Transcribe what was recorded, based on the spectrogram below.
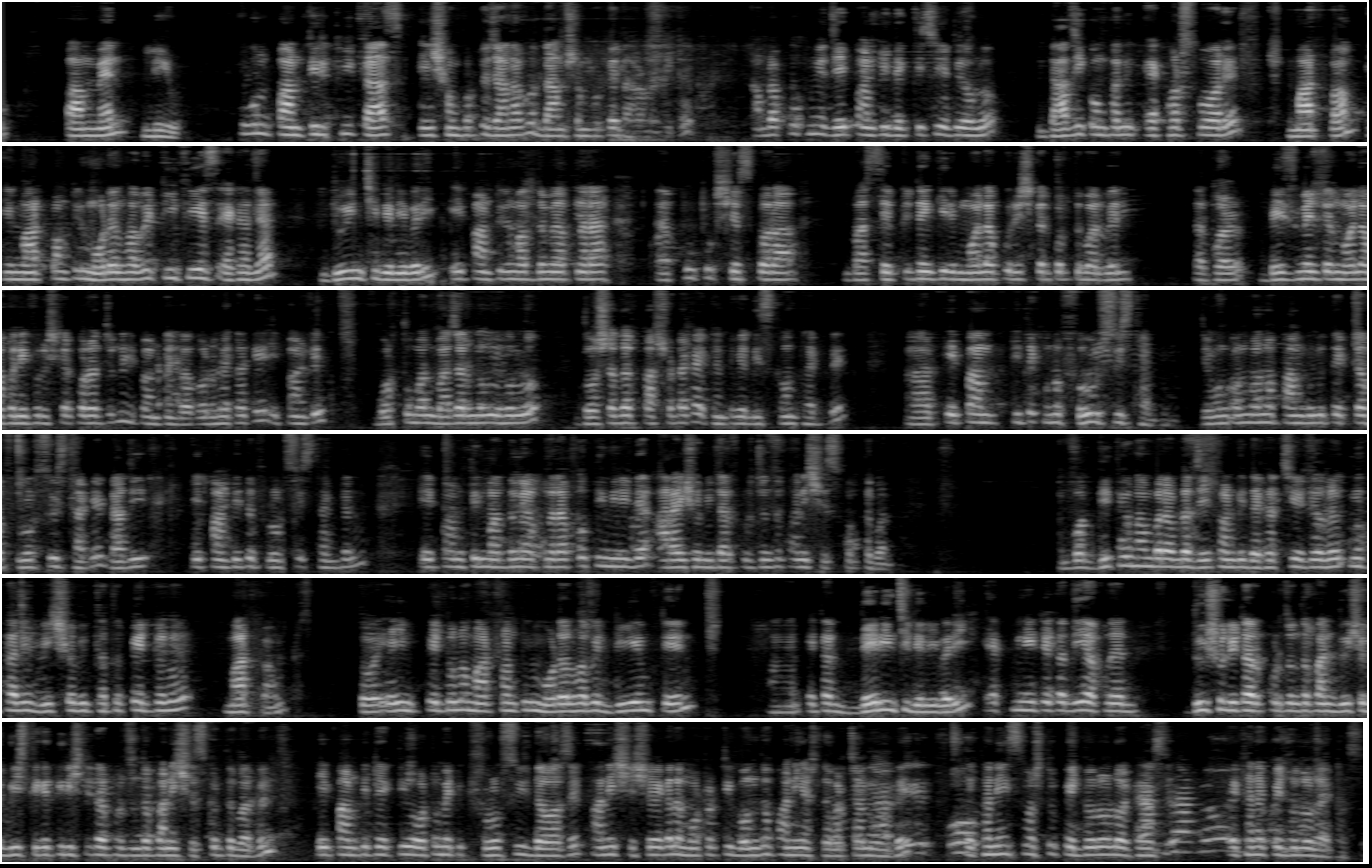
পাম্পম্যান লিউ। কোন পাম্পটির কি কাজ এই সম্পর্কে জানাব, দাম সম্পর্কে ধারণা দিব। আমরা প্রথমে যে পাম্পটি দেখতেছি, এটি হলো গাজী কোম্পানির এক হর্স পাওয়ারের মাঠ পাম্প। এই মাঠ পাম্পটির মডেল হবে টিপিএস এক হাজার, দুই ইঞ্চি ডেলিভারি এই পাম্পটির মাধ্যমে আপনারা পুকুর সেচ করা বা সেফটি ট্যাঙ্কির ময়লা পরিষ্কার করতে পারবেন। তারপর বেসমেন্টের ময়লা পানি পরিষ্কার করার জন্য এই পাম্পটি ব্যবহার হয়ে থাকে। এই পাম্পটির বর্তমান বাজার মূল্য হলো দশ হাজার পাঁচশো টাকা। এখান থেকে ডিসকাউন্ট থাকবে। আর এই পাম্পটিতে কোনো ফ্লোর সুইচ থাকবে না। যেমন অন্যান্য পাম্পগুলোতে একটা ফ্লোর সুইচ থাকে, গাজী, এই পাম্পটিতে ফ্লোর সুইচ থাকবে না। এই পাম্পটির মাধ্যমে আপনারা প্রতি মিনিটে আড়াইশো লিটার পর্যন্ত পানি সেচ করতে এরপর দ্বিতীয় নম্বর আমরা যে পাম্পটি দেখাচ্ছি, এটি হলো ইতালির বিশ্ববিখ্যাত পেট্রোলো মাঠ পাম্প। তো এই পেট্রোলো মাঠ পাম্পটির মডেল হবে ডিএম টেন। এটা দেড় ইঞ্চি ডেলিভারি এক মিনিট এটা দিয়ে আপনার দুইশো লিটার পর্যন্ত পানি, দুইশো বিশ থেকে তিরিশ লিটার পর্যন্ত পানি শেষ করতে পারবেন। এই পাম্পটিতে একটি অটোমেটিক ফ্লোর সুইচ দেওয়া আছে। পানি শেষ হয়ে গেলে মোটরটি বন্ধ পানি আসতে আবার চালু হবে। এখানে স্পষ্ট পেট্রোলও লেখা আছে। এখানে পেট্রোলও লেখা আছে।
